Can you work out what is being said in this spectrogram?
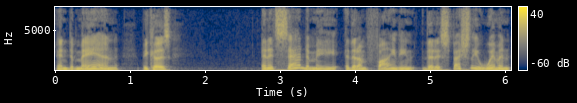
and demand because and it's sad to me that I'm finding that especially women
